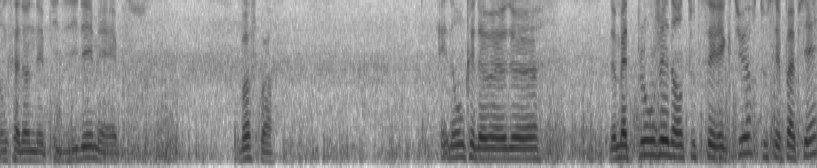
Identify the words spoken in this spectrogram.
Donc ça donne des petites idées, mais bof quoi. Et donc de, de, m'être plongé dans toutes ces lectures, tous ces papiers,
